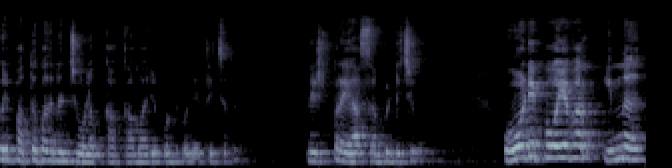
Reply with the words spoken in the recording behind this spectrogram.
ഒരു പത്ത് പതിനഞ്ചോളം കാക്കാമാർ കൊണ്ടുവന്ന് എത്തിച്ചത്. നിഷ്പ്രയാസം പിടിച്ചു. ഓടിപ്പോയവർ ഇന്ന്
